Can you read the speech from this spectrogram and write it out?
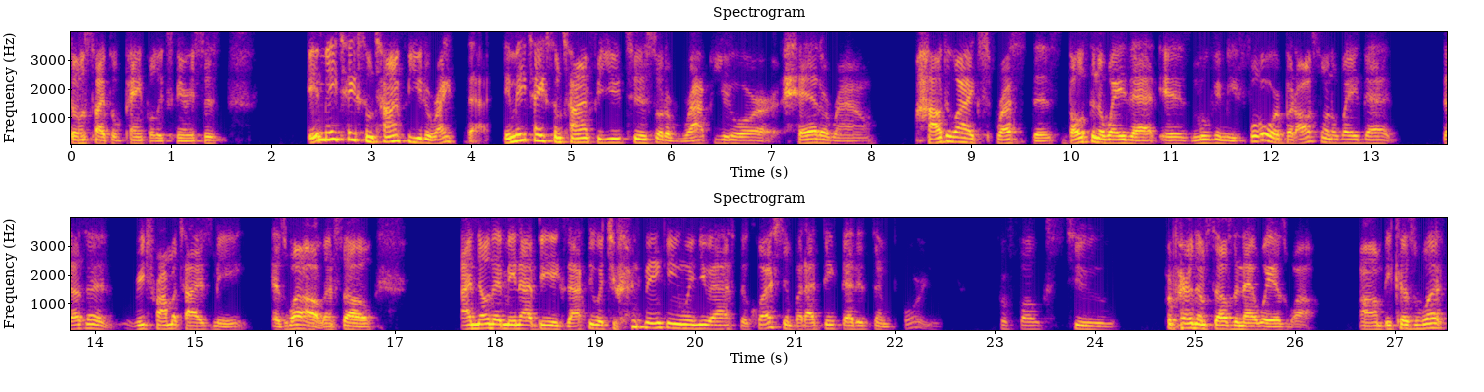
those type of painful experiences, it may take some time for you to write that. It may take some time for you to sort of wrap your head around how do I express this, both in a way that is moving me forward, but also in a way that doesn't re traumatize me as well. And so I know that may not be exactly what you were thinking when you asked the question, but I think that it's important for folks to prepare themselves in that way as well. Um, because what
